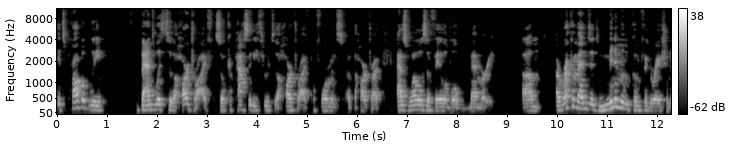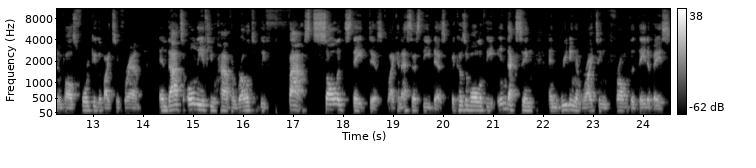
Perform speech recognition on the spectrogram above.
it's probably bandwidth to the hard drive, so capacity through to the hard drive, performance of the hard drive, as well as available memory. Um, a recommended minimum configuration involves four gigabytes of RAM, and that's only if you have a relatively fast solid state disk, like an SSD disk, because of all of the indexing and reading and writing from the database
